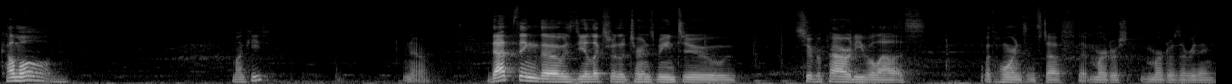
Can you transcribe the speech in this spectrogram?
Come on! Monkeys? No. That thing, though, is the elixir that turns me into superpowered evil Alice with horns and stuff that murders murders everything.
